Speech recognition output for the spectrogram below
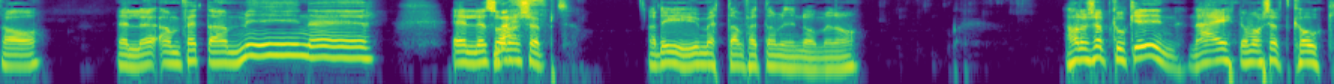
Ja. Eller amfetaminer. Eller så har de köpt, ja det är ju metamfetamin då men ja. Har de köpt kokain? Nej, de har köpt coke.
